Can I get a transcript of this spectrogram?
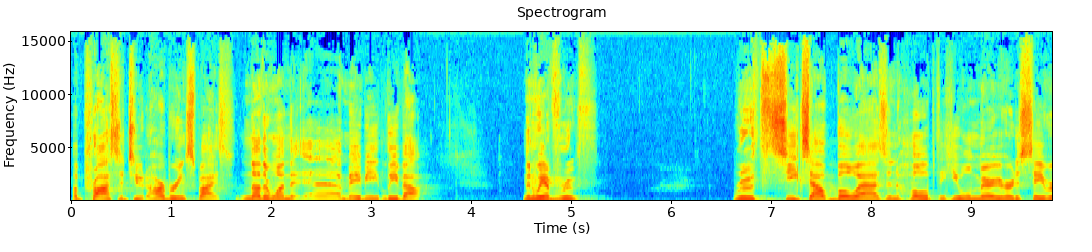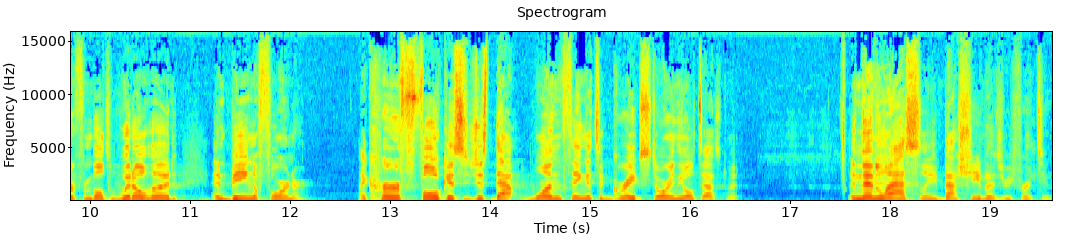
a prostitute harboring spies. Another one that eh, maybe leave out. Then we have Ruth. Ruth seeks out Boaz in hope that he will marry her to save her from both widowhood and being a foreigner. Like her focus is just that one thing. It's a great story in the Old Testament. And then lastly, Bathsheba is referred to.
